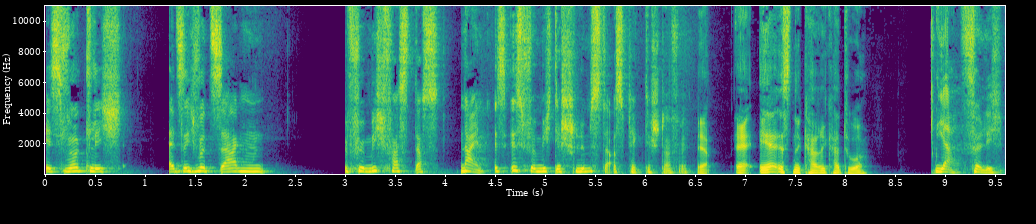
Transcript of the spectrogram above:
ist wirklich, also ich würde sagen, für mich fast das, nein, es ist für mich der schlimmste Aspekt der Staffel. Ja, er, er ist eine Karikatur. Ja, völlig.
